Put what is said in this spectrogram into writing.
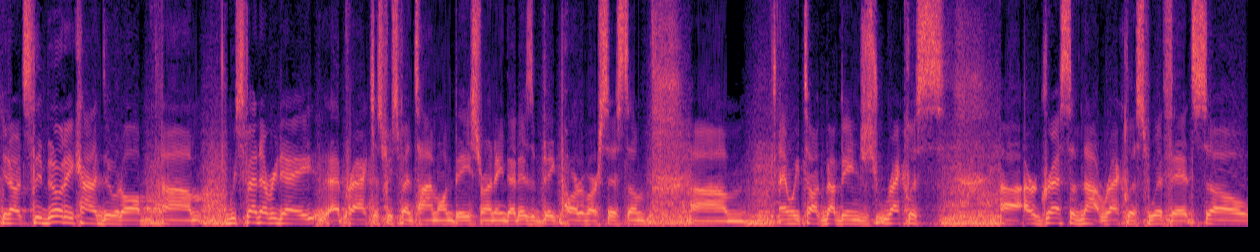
you know, it's the ability to kind of do it all. Um, we spend every day at practice, we spend time on base running. That is a big part of our system. Um, and we talk about being just reckless uh, or aggressive, not reckless with it. So,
